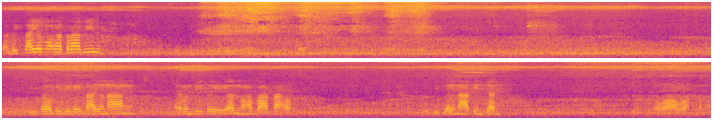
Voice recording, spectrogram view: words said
Balik tayo mga travel. Dito bibigay tayo ng meron dito eh, yun mga bata oh. Bibigay natin dyan. Kawawa naman.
